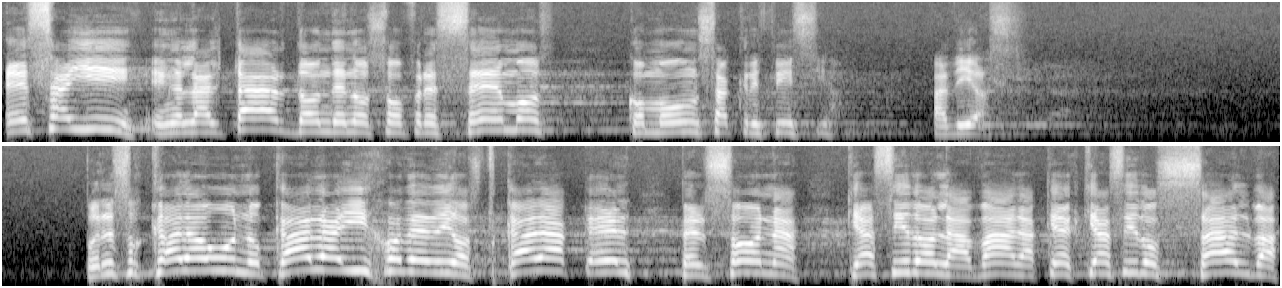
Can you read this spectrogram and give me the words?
Es allí, en el altar, donde nos ofrecemos como un sacrificio a Dios. Por eso cada uno, cada hijo de Dios, cada persona que ha sido lavada, que, que, ha sido salva,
